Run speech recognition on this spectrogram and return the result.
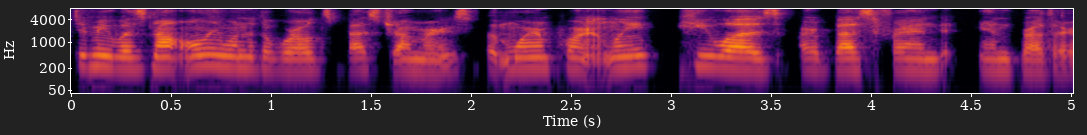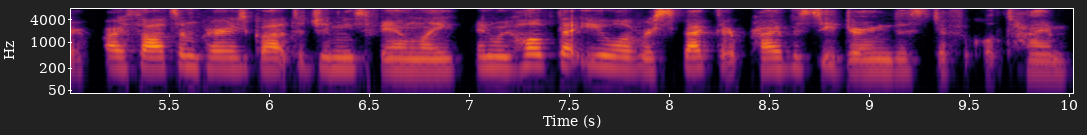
Jimmy was not only one of the world's best drummers, but more importantly, he was our best friend and brother. Our thoughts and prayers go out to Jimmy's family, and we hope that you will respect their privacy during this difficult time.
